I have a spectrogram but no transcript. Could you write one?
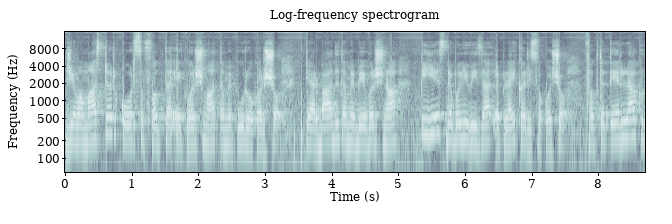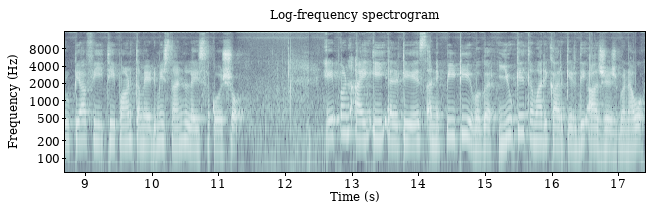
જેમાં માસ્ટર કોર્સ ફક્ત એક વર્ષમાં તમે પૂરો કરશો. ત્યારબાદ તમે બે વર્ષના પીએસડબલ્યુ વિઝા એપ્લાય કરી શકો છો. ફક્ત તેર લાખ રૂપિયા ફીથી પણ તમે એડમિશન લઈ શકો છો. એ પણ આઈઈએલટીએસ અને પીટીએ વગર યુકે તમારી કારકિર્દી આજે જ બનાવો.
